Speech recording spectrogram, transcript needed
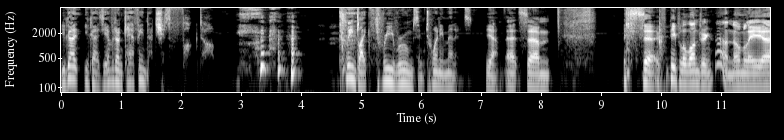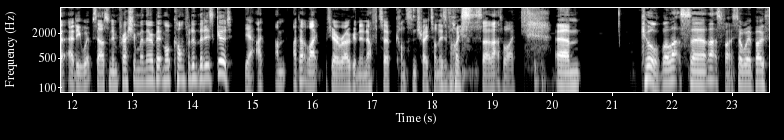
You guys, you guys, you ever done caffeine? That shit's fucked up. cleaned like three rooms in 20 minutes. Yeah, it's um, it's uh, if people are wondering, oh, normally uh, Eddie whips out an impression when they're a bit more confident that it's good. Yeah, I I'm, I don't like Joe Rogan enough to concentrate on his voice, so that's why. Um, cool. Well, that's uh, that's fine. So we're both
